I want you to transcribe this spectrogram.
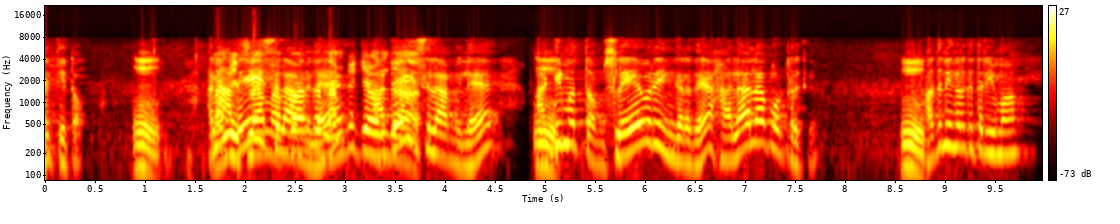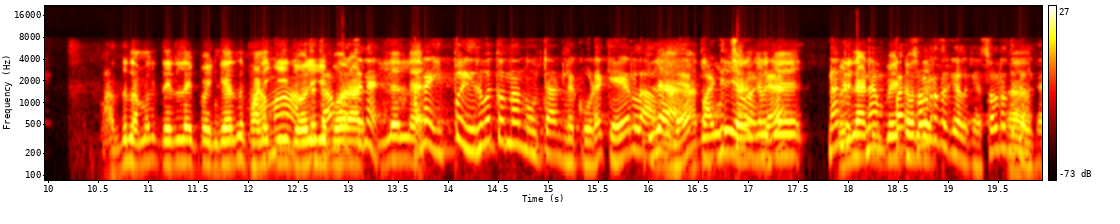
ஏத்திட்டோம். ஆனா இஸ்லாமில இஸ்லாமில அடிமத்தம் ஸ்லேவரிங்கிறத ஹலாலா போட்டிருக்கு. அது நீங்களுக்கு தெரியுமா? அது நமக்கு தெரியல. இப்ப இங்க இருந்து பணிக்கு ஜோலிக்கு போறாங்க இல்ல இல்ல. ஆனா இப்ப இருபத்தொன்னாம் நூற்றாண்டுல கூட கேரளாவில படிச்சவங்க நாங்க சொல்றது கேளுங்க சொல்றது கேளுங்க.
